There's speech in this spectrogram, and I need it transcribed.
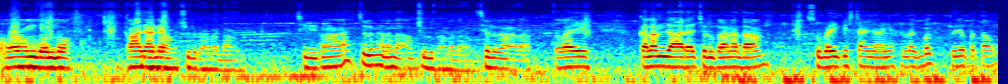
और हम दोनों कहाँ जाने चुलकाना दाम चिलकाना चुलकाना धाम। चुलकाना धाम। चिलकाना धाम। तो भाई कल हम जा रहे हैं चुलकाना धाम। सुबह ही किस टाइम जाएँगे? लगभग तुझे पता हो।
